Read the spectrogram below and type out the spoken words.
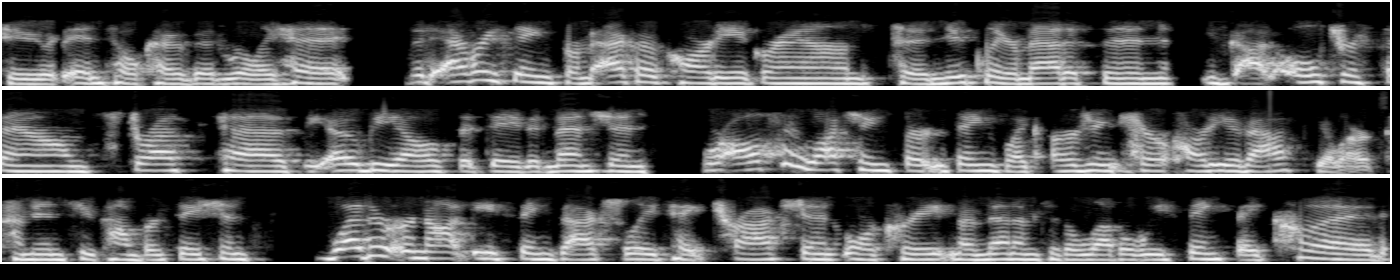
to until COVID really hit. But everything from echocardiograms to nuclear medicine, you've got ultrasound, stress tests, the OBLs that David mentioned. We're also watching certain things like urgent care cardiovascular come into conversation. Whether or not these things actually take traction or create momentum to the level we think they could.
